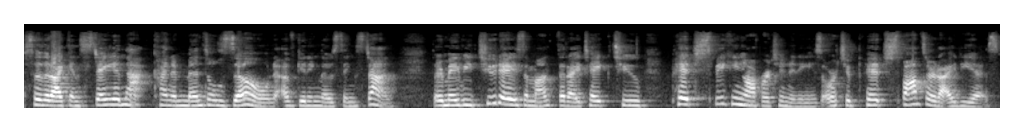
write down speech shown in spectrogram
so that I can stay in that kind of mental zone of getting those things done. There may be two days a month that I take to pitch speaking opportunities or to pitch sponsored ideas.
